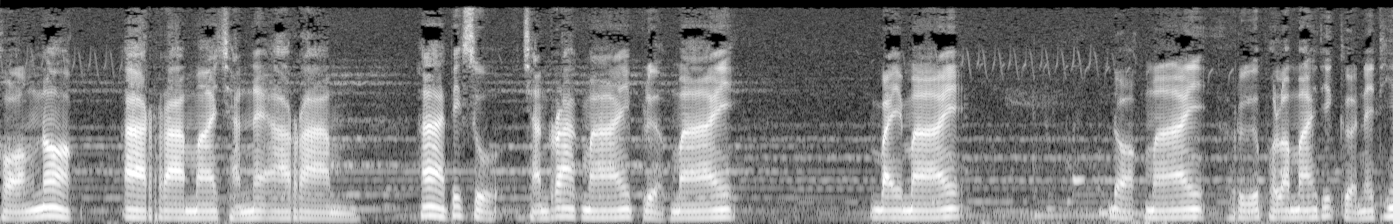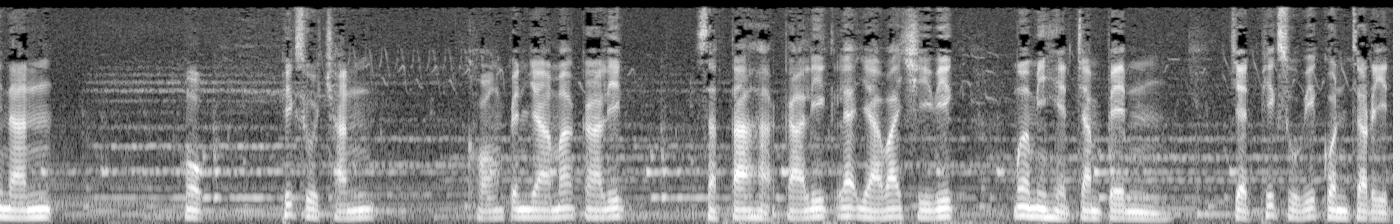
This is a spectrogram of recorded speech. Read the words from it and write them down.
ของนอก อารามมาฉันในอาราม 5. ภิกษุฉันรากไม้ เปลือกไม้ ใบไม้ ดอกไม้ หรือผลไม้ที่เกิดในที่นั้น 6. ภิกษุฉันของเป็นยามากาลิก สัตตาหากาลิก และยาวชีวิก เมื่อมีเหตุจำเป็น 7. ภิกษุวิกลจริต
